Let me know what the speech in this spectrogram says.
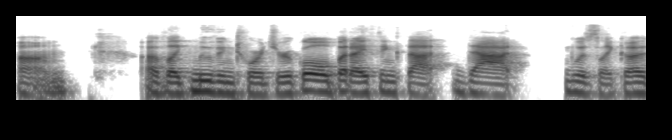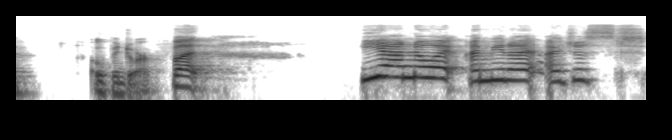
um of like moving towards your goal. But i think that that was like a open door. But yeah no i i mean i i just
